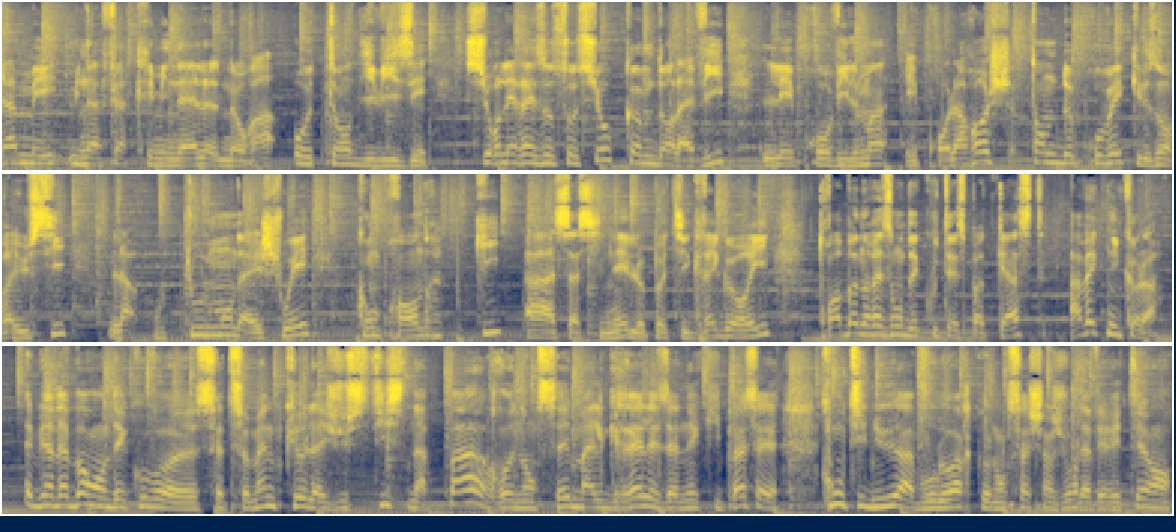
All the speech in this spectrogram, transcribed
Jamais une affaire criminelle n'aura autant divisé. Sur les réseaux sociaux, comme dans la vie, les pro-Villemain et pro-Laroche tentent de prouver qu'ils ont réussi là où tout le monde a échoué, comprendre qui a assassiné le petit Grégory. Trois bonnes raisons d'écouter ce podcast avec Nicolas. Eh bien d'abord, on découvre euh, cette semaine que la justice n'a pas renoncé malgré les années qui passent. Elle continue à vouloir que l'on sache un jour la vérité en,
